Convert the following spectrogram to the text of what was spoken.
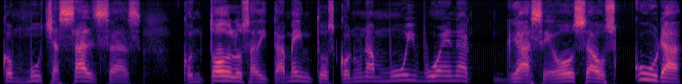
con muchas salsas, con todos los aditamentos, con una muy buena gaseosa oscura,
